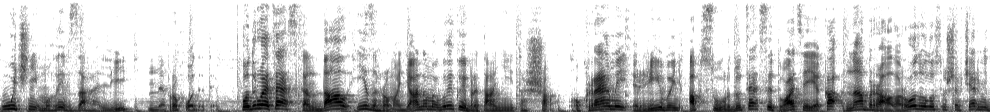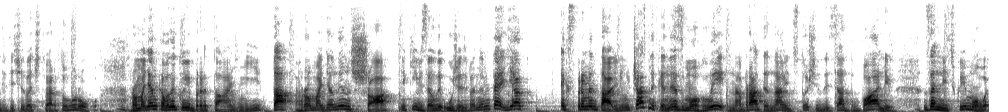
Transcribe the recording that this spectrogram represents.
учні могли взагалі не проходити. По-друге, це скандал із громадянами Великої Британії та США. Окремий рівень абсурду. Це ситуація, яка набрала розголосу ще в червні 2024 року. Громадянка Великої Британії та громадянин США, які взяли участь в НМТ, як Експериментальні учасники не змогли набрати навіть 160 балів з англійської мови.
